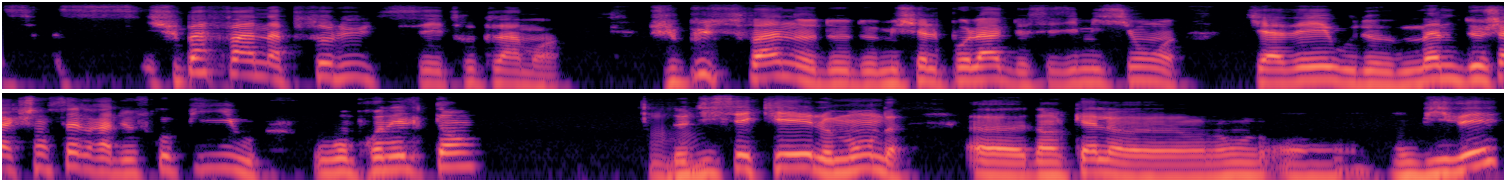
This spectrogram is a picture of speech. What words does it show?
c- je suis pas fan absolu de ces trucs-là, moi. Je suis plus fan de, de Michel Pollack, de ses émissions qu'il y avait, ou de même de Jacques Chancel, Radioscopie, où, où on prenait le temps de Mhm. disséquer le monde euh, dans lequel euh, on, on- on vivait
